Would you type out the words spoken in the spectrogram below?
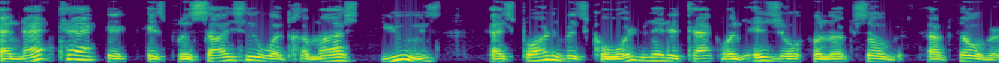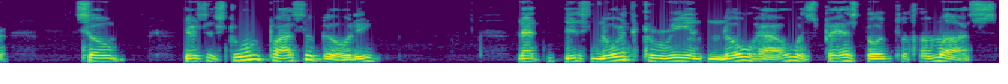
And that tactic is precisely what Hamas used as part of its coordinated attack on Israel on October. October. So there's a strong possibility that this North Korean know-how was passed on to Hamas.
